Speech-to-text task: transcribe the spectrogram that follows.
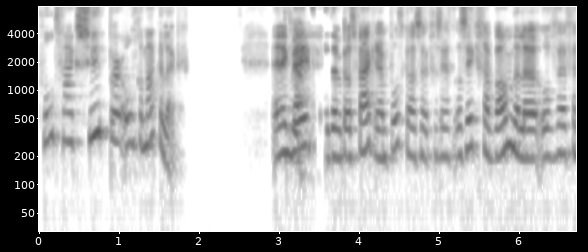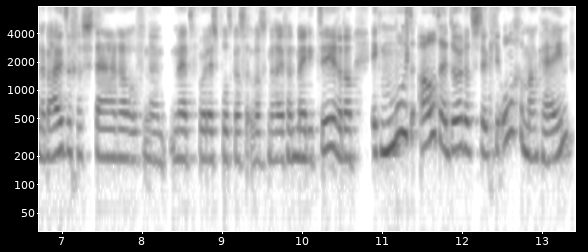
voelt vaak super ongemakkelijk. En ik weet, dat heb ik al eens vaker in een podcast ook gezegd, als ik ga wandelen of even naar buiten ga staren, of net voor deze podcast was ik nog even aan het mediteren, dan ik moet altijd door dat stukje ongemak heen,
